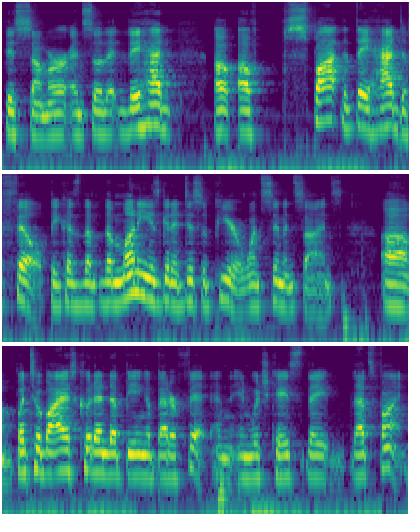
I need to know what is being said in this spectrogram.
this summer and so that they had a, a spot that they had to fill because the the money is going to disappear once Simmons signs. Um, but Tobias could end up being a better fit, and in which case they that's fine.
